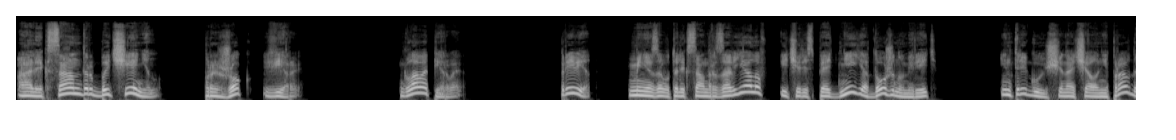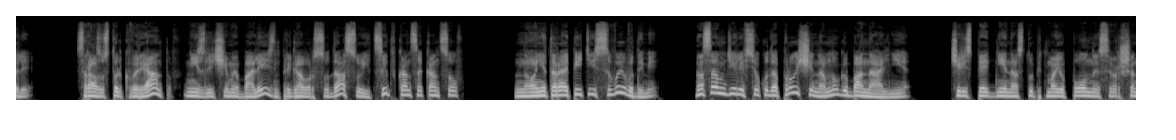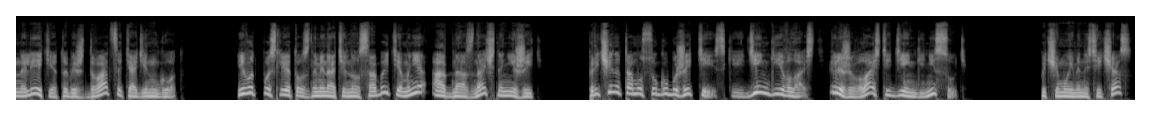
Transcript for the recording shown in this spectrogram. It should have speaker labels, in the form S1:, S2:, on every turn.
S1: Александр Быченин. Прыжок веры. Глава первая. Привет. Меня зовут Александр Завьялов, и через пять дней я должен умереть. Интригующее начало, не правда ли? Сразу столько вариантов. Неизлечимая болезнь, приговор суда, суицид в конце концов. Но не торопитесь с выводами. На самом деле все куда проще и намного банальнее. Через пять дней наступит мое полное совершеннолетие, то бишь 21 год. И вот после этого знаменательного события мне однозначно не жить. Причины тому сугубо житейские – деньги и власть. Или же власть и деньги не суть. Почему именно сейчас?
